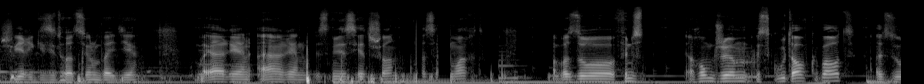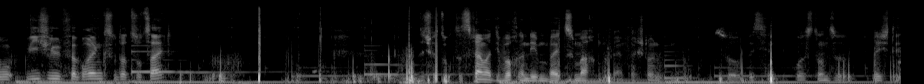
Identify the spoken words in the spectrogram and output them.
Schwierige Situation bei dir. Bei Arian, Arian wissen wir es jetzt schon, was er macht. Aber so, findest du, Home Gym ist gut aufgebaut? Also, wie viel verbringst du da zur Zeit? Also ich versuche das zweimal die Woche nebenbei zu machen für ein paar Stunden. So ein bisschen die Brust und so, richtig.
